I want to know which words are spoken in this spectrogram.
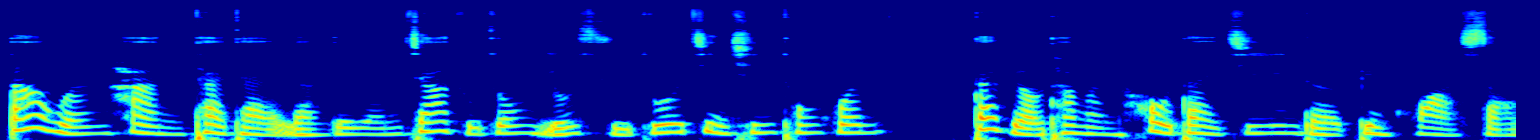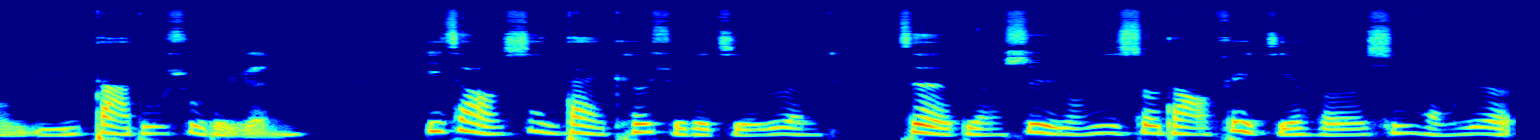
达尔文和太太两个人家族中有许多近亲通婚。代表他们后代基因的变化少于大多数的人。依照现代科学的结论，这表示容易受到肺结核、猩红热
